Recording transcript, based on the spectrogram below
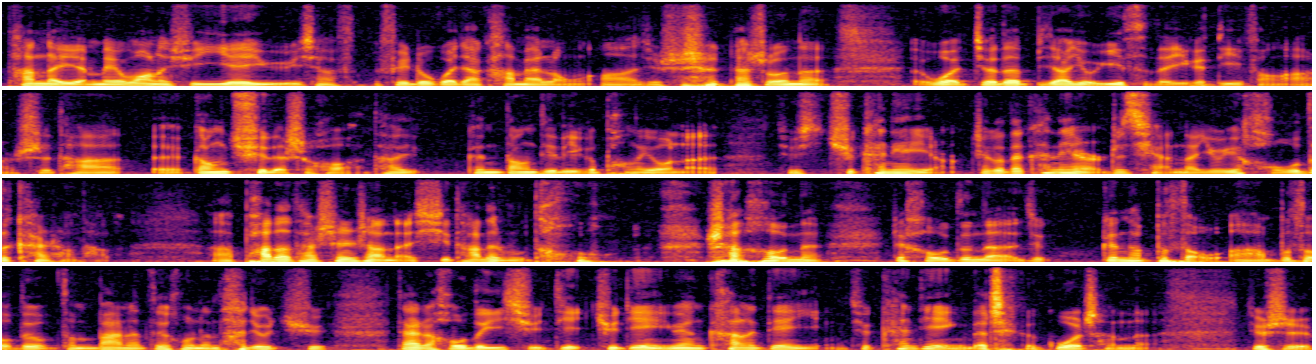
他呢也没忘了去揶揄像非洲国家喀麦隆啊，就是 他说呢，我觉得比较有意思的一个地方啊，是他呃刚去的时候，他跟当地的一个朋友呢就去看电影。结果在看电影之前呢，有一猴子看上他了，啊，趴到他身上呢吸他的乳头，然后呢，这猴子呢就。跟他不走啊，不走都怎么办呢？最后呢，他就去带着猴子一起电去电影院看了电影。去看电影的这个过程呢，就是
